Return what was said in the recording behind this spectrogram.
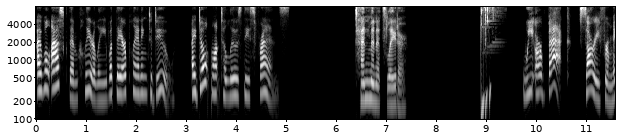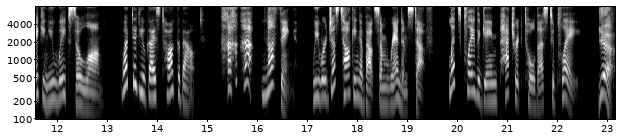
I will ask them clearly what they are planning to do. I don't want to lose these friends. 10 minutes later. We are back. Sorry for making you wait so long. What did you guys talk about? Ha ha ha! Nothing. We were just talking about some random stuff. Let's play the game Patrick told us to play. Yeah,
